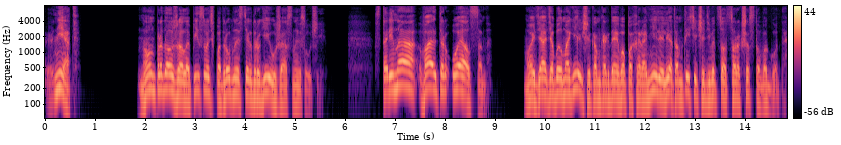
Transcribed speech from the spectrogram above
Нет. Но он продолжал описывать в подробностях другие ужасные случаи. Старина Вальтер Уэлсон. Мой дядя был могильщиком, когда его похоронили летом 1946 года.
